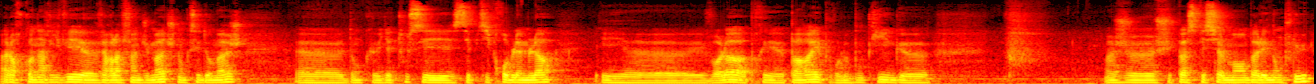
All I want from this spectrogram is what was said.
alors qu'on arrivait vers la fin du match, donc c'est dommage. donc il y a tous ces, petits problèmes-là. Et, voilà, après, pareil pour le booking, je ne suis pas spécialement emballé non plus.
